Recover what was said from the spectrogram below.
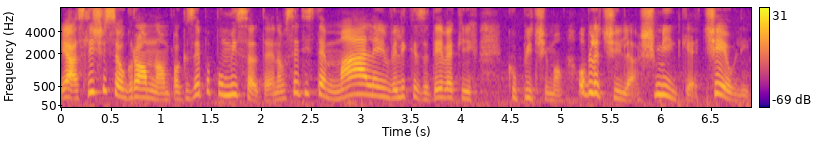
Ja, sliši se ogromno, ampak zdaj pa pomislite na vse tiste male in velike zadeve, ki jih kopičimo. Oblačila, šminke, čevli,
